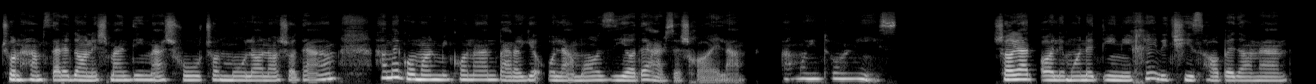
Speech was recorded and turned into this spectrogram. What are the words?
چون همسر دانشمندی مشهور چون مولانا شده ام همه گمان می کنند برای علما زیاده ارزش قائلم اما اینطور نیست. شاید عالمان دینی خیلی چیزها بدانند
